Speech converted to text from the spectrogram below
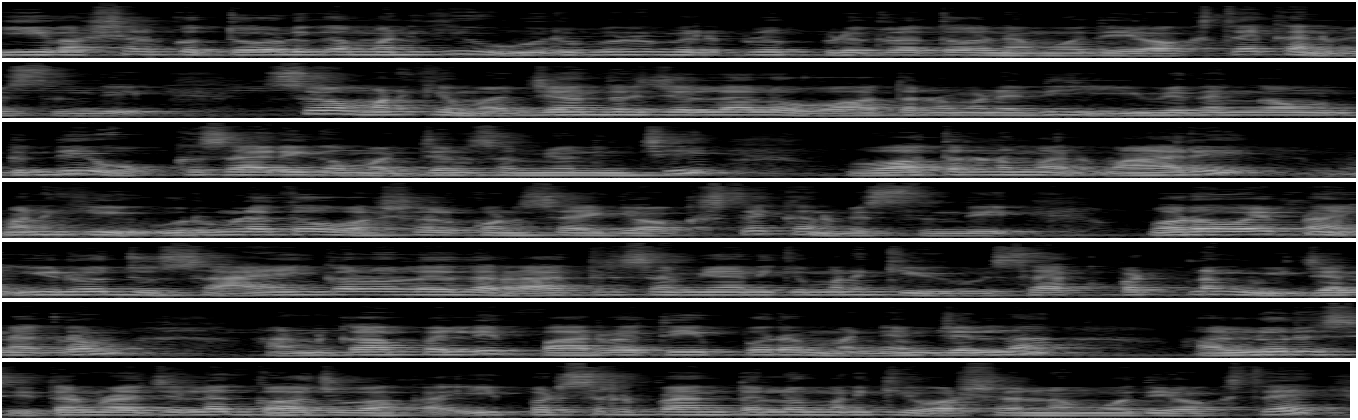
ఈ వర్షాలకు తోడుగా మనకి ఉరుములు మెరుపులు పిడుగులతో నమోదయ్యే అవకాశం కనిపిస్తుంది. సో మనకి మధ్యాంధ్ర జిల్లాలో వాతావరణం అనేది ఈ విధంగా ఉంటుంది. ఒక్కసారిగా మధ్యాహ్నం సమయం నుంచి వాతావరణం మారి మనకి ఉరుములతో వర్షాలు కొనసాగే అవకాశం కనిపిస్తుంది. మరోవైపున ఈరోజు సాయంకాలం లేదా రాత్రి సమయానికి మనకి విశాఖపట్నం విజయనగరం అనకాపల్లి పార్వతీపురం మన్యం జిల్లా అల్లూరి సీతారామరాజు జిల్లా గాజువాక ఈ పరిసర ప్రాంతాల్లో మనకి వర్షాలు నమోదు వస్తే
